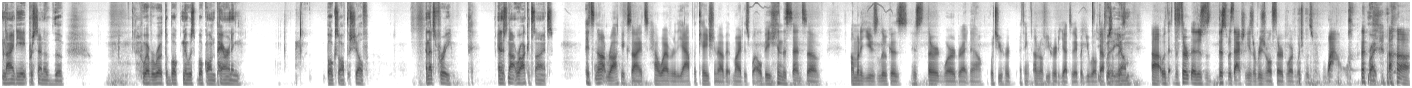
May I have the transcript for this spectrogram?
98% of the, whoever wrote the book, newest book on parenting books off the shelf. And that's free. And it's not rocket science. It's not rocket science. However, the application of it might as well be in the sense of I'm going to use Luca's his third word right now, which you heard. I think I don't know if you heard it yet today, but you will definitely. Was it yum? Uh, the third. This was this was actually his original third word, which was wow. Right. uh,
